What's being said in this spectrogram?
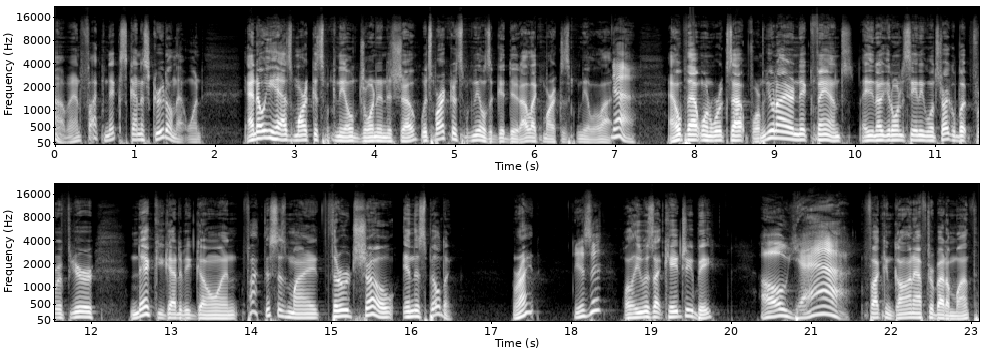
oh man, fuck, Nick's kind of screwed on that one. I know he has Marcus McNeill joining the show, which Marcus McNeill's a good dude. I like Marcus McNeill a lot. Yeah. I hope that one works out for him. You and I are Nick fans. and, You know, you don't want to see anyone struggle, but for if you're Nick, you got to be going, fuck, this is my third show in this building, right? Is it? Well, he was at KGB, Oh yeah. fucking gone after about a month.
